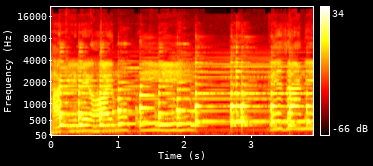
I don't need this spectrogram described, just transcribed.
থাকিলে হয় মুক্তি। কে জানে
